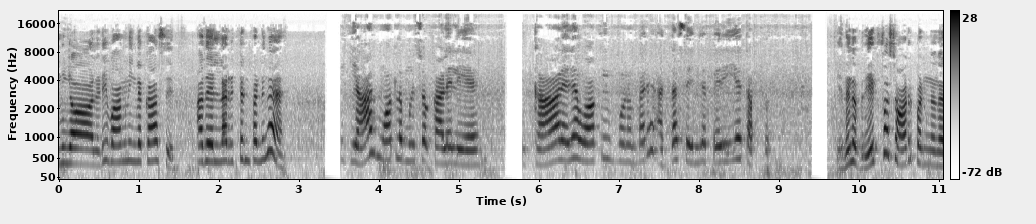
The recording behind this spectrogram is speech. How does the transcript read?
நீங்க ஆல்ரெடி வாங்குனீங்க காசு. அதெல்லாம் ரிட்டர்ன் பண்ணுங்க. யார் மோட்ல முடிச்சோம் காலையிலேயே? காலையில வாக்கிங் போன பாரு அதான் செஞ்ச பெரிய என்ன பிரேக்ஃபாஸ்ட் ஆர்டர் பண்ணல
